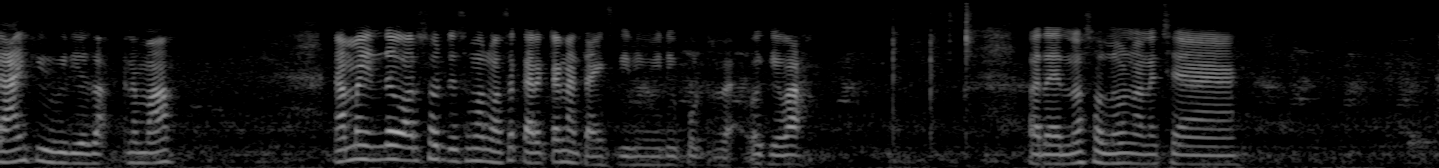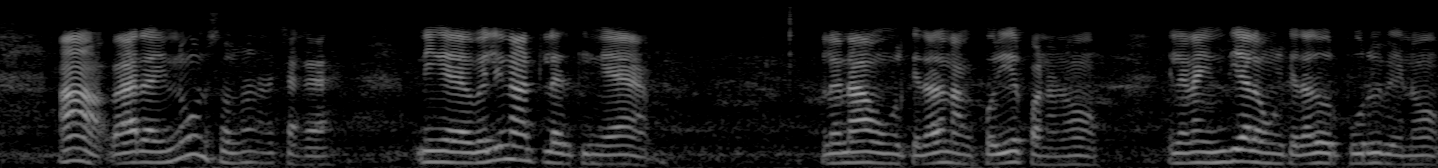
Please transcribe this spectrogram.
தேங்க்யூ வீடியோ தான். என்னம்மா? நம்ம இந்த வருஷம் டிசம்பர் மாதம் கரெக்டாக நான் தேங்க்ஸ் கிவிங் வீடியோ போட்டுடுறேன் ஓகேவா வேறு என்ன சொல்லணும்னு நினச்சேன்? ஆ வேறு இன்னும் ஒன்று சொல்லணும்னு நினச்சேங்க. நீங்கள் வெளிநாட்டில் இருக்கீங்க. இல்லைன்னா உங்களுக்கு ஏதாவது நாங்கள் கொரியர் பண்ணணும். இல்லைன்னா இந்தியாவில் உங்களுக்கு ஏதாவது ஒரு பொருள் வேணும்.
